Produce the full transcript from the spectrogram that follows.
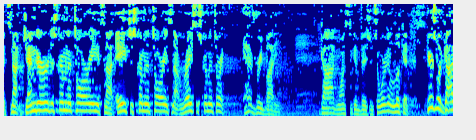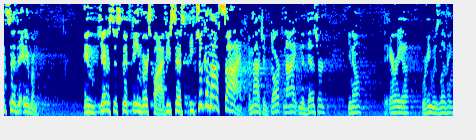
It's not gender discriminatory, it's not age discriminatory, it's not race discriminatory. Everybody, God wants to give vision. So we're going to look at here's what God said to Abram in Genesis 15, verse 5. He says, He took him outside. Imagine, dark night in the desert, you know, the area where he was living.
